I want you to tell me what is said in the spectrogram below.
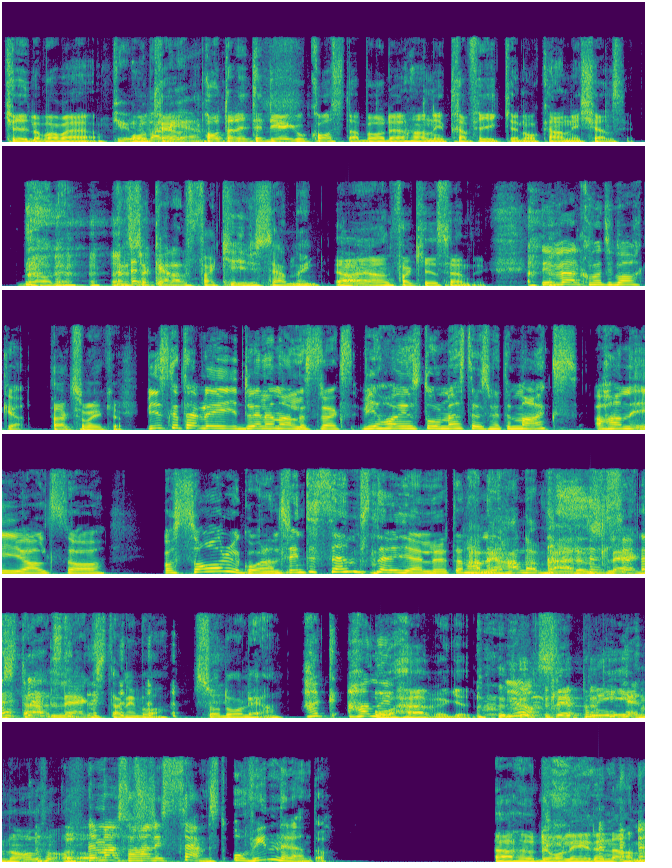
kul att vara med. Kul och vara prata lite Diego Costa, både han i trafiken och han i Chelsea. Bra det. En så kallad fakirsändning. Ja, ja en fakirsändning. Du är välkommen tillbaka. Tack så mycket. Vi ska tävla i duellen alldeles strax. Vi har ju en stormästare som heter Max. Och Han är ju alltså, vad sa du igår? Han är inte sämst när det gäller utan han, Han, är, han har världens lägsta, lägsta nivå. Så dålig är han. han, han Åh är herregud. Släpper ni igenom honom? Nej, men alltså, han är sämst och vinner ändå. Ja, hur dålig är den andra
